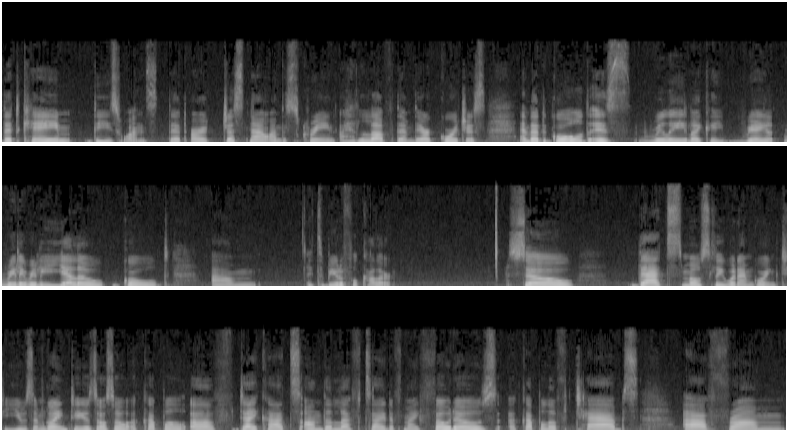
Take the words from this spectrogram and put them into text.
that came, these ones that are just now on the screen. I love them. They are gorgeous. And that gold is really like a re really, really yellow gold. Um, it's a beautiful color. So that's mostly what I'm going to use. I'm going to use also a couple of die cuts on the left side of my photos, a couple of tabs uh, from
